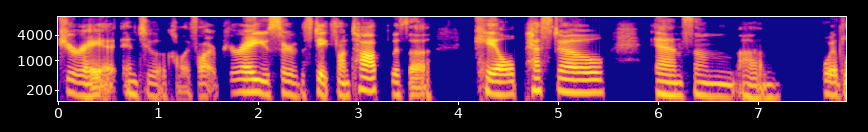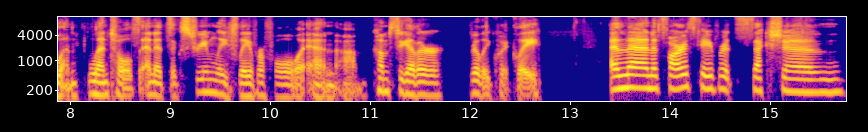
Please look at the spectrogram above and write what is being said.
puree it into a cauliflower puree. You serve the steaks on top with a kale pesto and some um, boiled lentils, and it's extremely flavorful and um, comes together really quickly. And then as far as favorite section,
